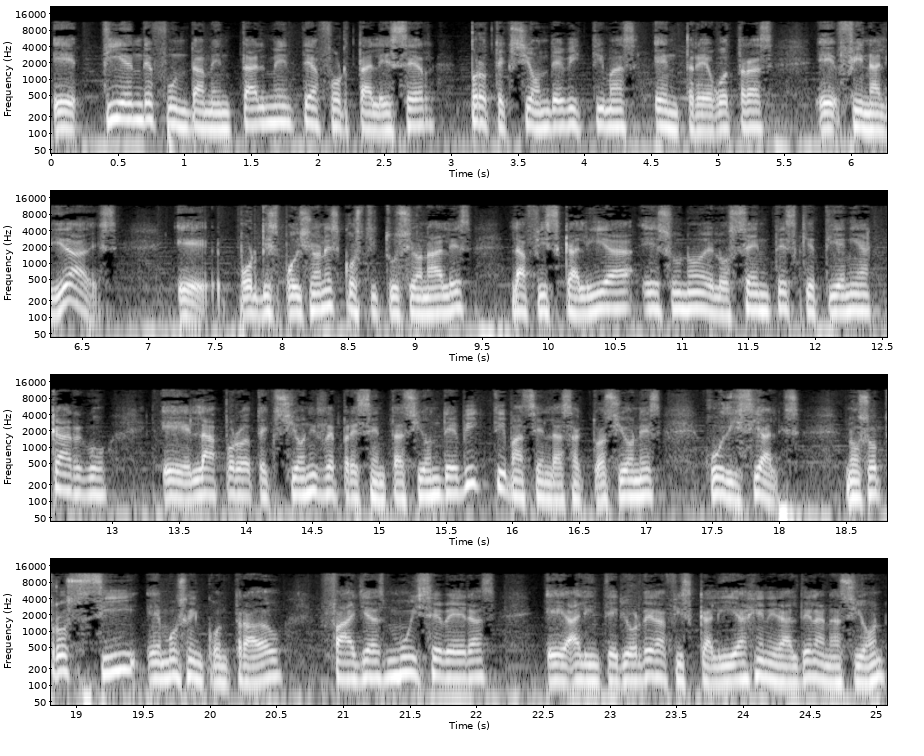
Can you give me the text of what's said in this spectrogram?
eh, tiende fundamentalmente a fortalecer protección de víctimas, entre otras eh, finalidades. Eh, por disposiciones constitucionales, la Fiscalía es uno de los entes que tiene a cargo eh, la protección y representación de víctimas en las actuaciones judiciales. Nosotros sí hemos encontrado fallas muy severas eh, al interior de la Fiscalía General de la Nación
